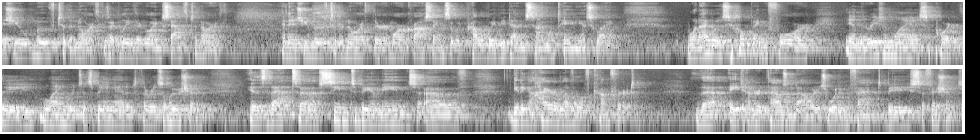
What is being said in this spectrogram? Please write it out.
as you move to the north, because I believe they're going south to north, and as you move to the north, there are more crossings that would probably be done simultaneously. What I was hoping for, and the reason why I support the language that's being added to the resolution, is that uh, seemed to be a means of getting a higher level of comfort that $800,000 would in fact be sufficient.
